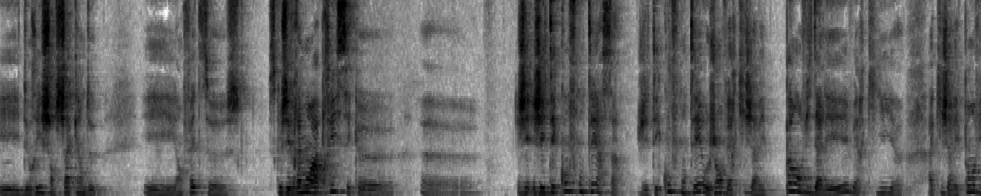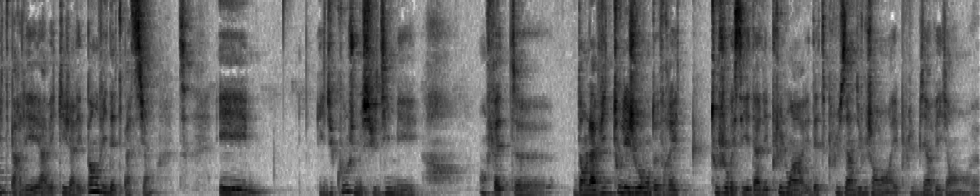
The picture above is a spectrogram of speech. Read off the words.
et de riche en chacun d'eux. Et en fait, ce, ce que j'ai vraiment appris, c'est que j'ai été confrontée à ça. J'ai été confrontée aux gens vers qui j'avais pas envie d'aller, vers qui, euh, à qui j'avais pas envie de parler, avec qui j'avais pas envie d'être patiente. Et, et du coup, je me suis dit, mais en fait, euh, dans la vie de tous les jours, on devrait toujours essayer d'aller plus loin et d'être plus indulgent et plus bienveillant euh,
